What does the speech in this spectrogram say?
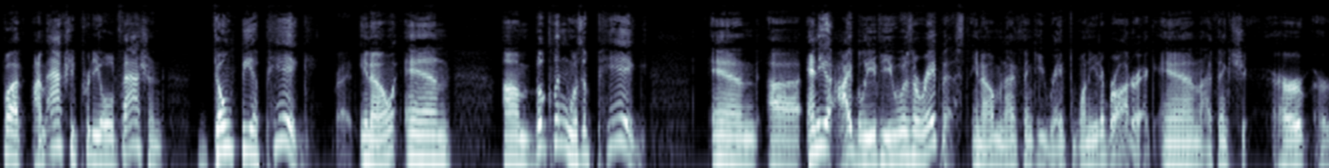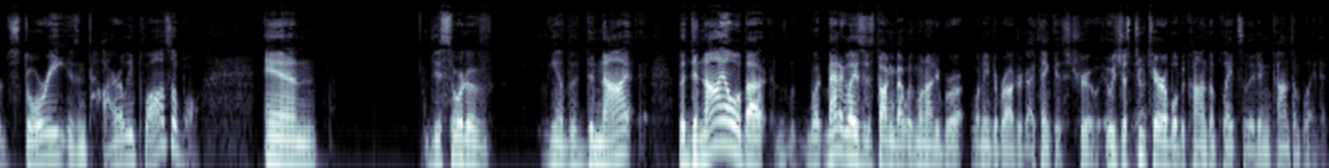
but I'm actually pretty old fashioned. Don't be a pig. Right. You know, and um, Bill Clinton was a pig. And uh, and he, I believe he was a rapist. You know, I mean, I think he raped Juanita Broaddrick, and I think she, her her story is entirely plausible. And this sort of, you know, the deny the denial about what Matt Yglesias is talking about with Juanita Broaddrick, I think, is true. It was just too terrible to contemplate, so they didn't contemplate it.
